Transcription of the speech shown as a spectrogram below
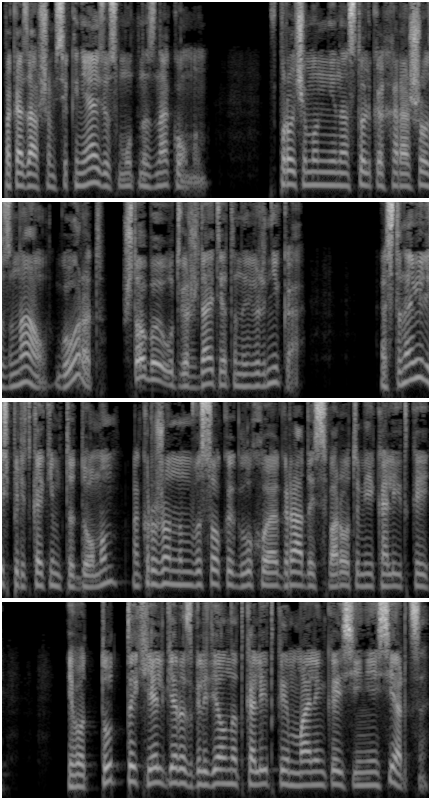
показавшемся князю смутно знакомым. Впрочем, он не настолько хорошо знал город, чтобы утверждать это наверняка — Остановились перед каким-то домом, окруженным высокой глухой оградой с воротами и калиткой. И вот тут-то Хельге разглядел над калиткой маленькое синее сердце.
